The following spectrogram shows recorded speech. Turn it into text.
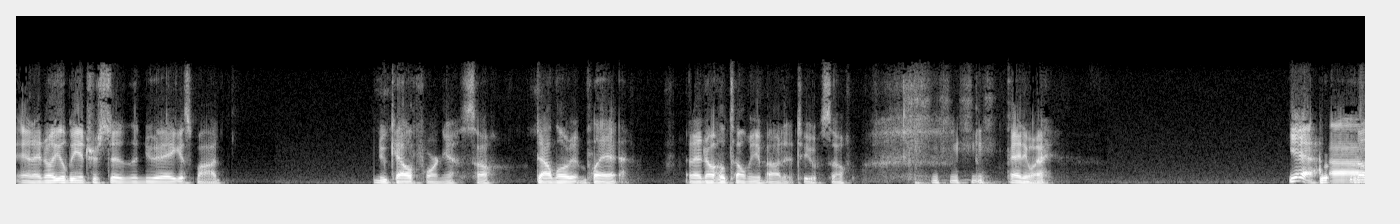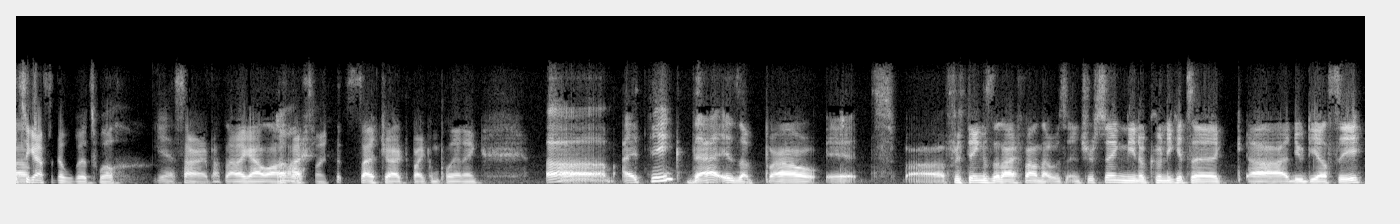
and I know you'll be interested in the New Vegas mod, New California. So download it and play it. And I know he'll tell me about it too. So anyway, Yeah. what, what else you got for Nibble Bits, Will? Yeah, sorry about that. I got a lot. Oh, sidetracked by complaining. Um, I think that is about it uh, for things that I found that was interesting. Ni no Kuni gets a uh, new DLC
